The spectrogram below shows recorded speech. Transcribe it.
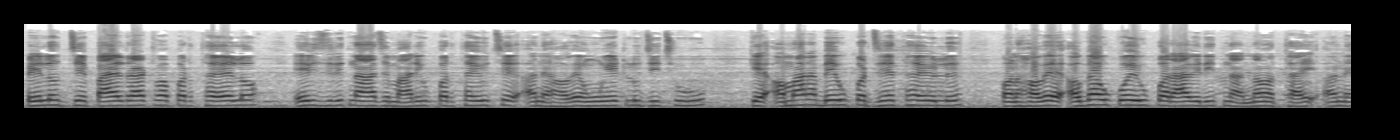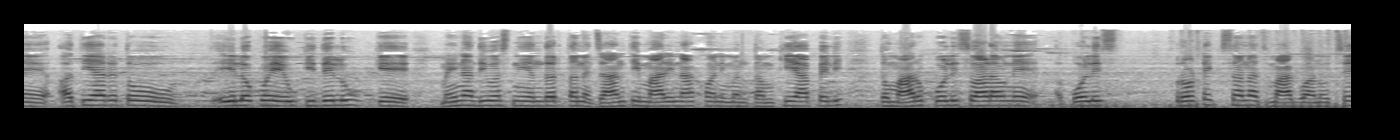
પહેલો જે પાયલ રાઠવા પર થયેલો, એવી જ રીતના આજે મારી ઉપર થયું છે અને હવે હું એટલું જ ઈચ્છું છું કે અમારા બે ઉપર જે થયેલું, પણ હવે અગાઉ કોઈ ઉપર આવી રીતના ન થાય. અને અત્યારે તો એ લોકોએ એવું કીધેલું કે મહિના દિવસની અંદર તને જાનથી મારી નાખવાની મને ધમકી આપેલી. તો મારું પોલીસવાળાઓને પોલીસ પ્રોટેક્શન જ માગવાનું છે.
